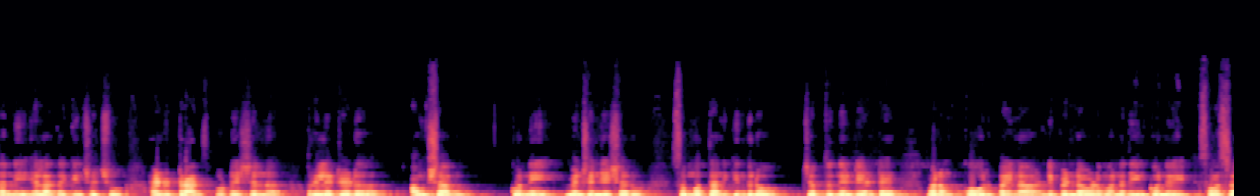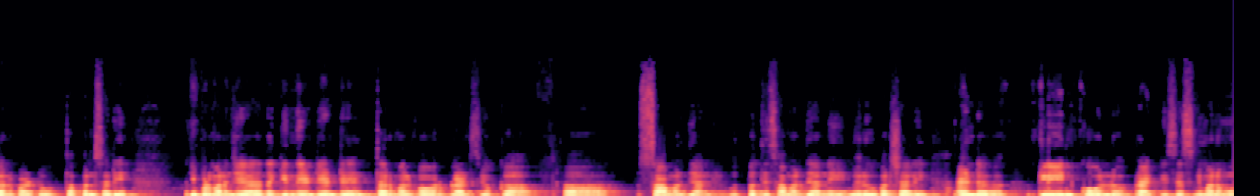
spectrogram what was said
దాన్ని ఎలా తగ్గించవచ్చు అండ్ ట్రాన్స్పోర్టేషన్ రిలేటెడ్ అంశాలు కొన్ని మెన్షన్ చేశారు. సో మొత్తానికి ఇందులో చెప్తుంది ఏంటి అంటే మనం కోల్ పైన డిపెండ్ అవ్వడం అన్నది ఇంకొన్ని సంవత్సరాల పాటు తప్పనిసరి. ఇప్పుడు మనం చేయదగ్గింది ఏంటి అంటే థర్మల్ పవర్ ప్లాంట్స్ యొక్క సామర్థ్యాన్ని ఉత్పత్తి సామర్థ్యాన్ని మెరుగుపరచాలి అండ్ క్లీన్ కోల్ ప్రాక్టీసెస్ని మనము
